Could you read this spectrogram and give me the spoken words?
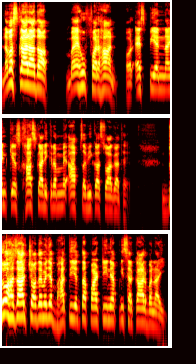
नमस्कार आदाब। मैं हूँ फरहान और एस पी एन नाइन के इस खास कार्यक्रम में आप सभी का स्वागत है। 2014 में जब भारतीय जनता पार्टी ने अपनी सरकार बनाई,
